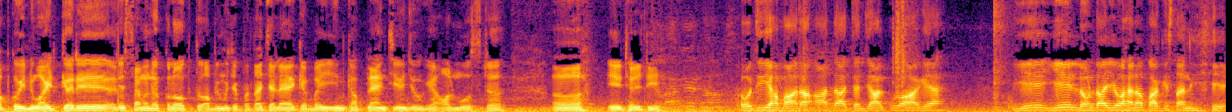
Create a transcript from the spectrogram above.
आपको इनवाइट करे सेवन ओ क्लॉक तो अभी मुझे पता चला है कि भाई इनका प्लान चेंज हो गया ऑलमोस्ट एट थर्टी तो जी, हमारा आधा जंजालपुर आ गया। ये ये लोंडा जो है ना, पाकिस्तानी? ये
